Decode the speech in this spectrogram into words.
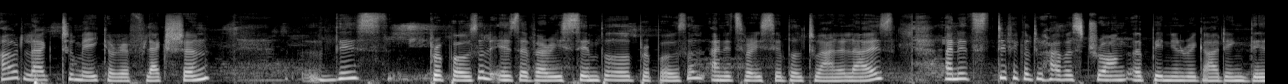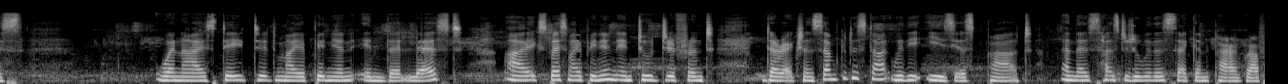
I would like to make a reflection. This proposal is a very simple proposal and it's very simple to analyze and it's difficult to have a strong opinion regarding this when I stated my opinion in the list, I expressed my opinion in two different directions. So I'm going to start with the easiest part, and this has to do with the second paragraph.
